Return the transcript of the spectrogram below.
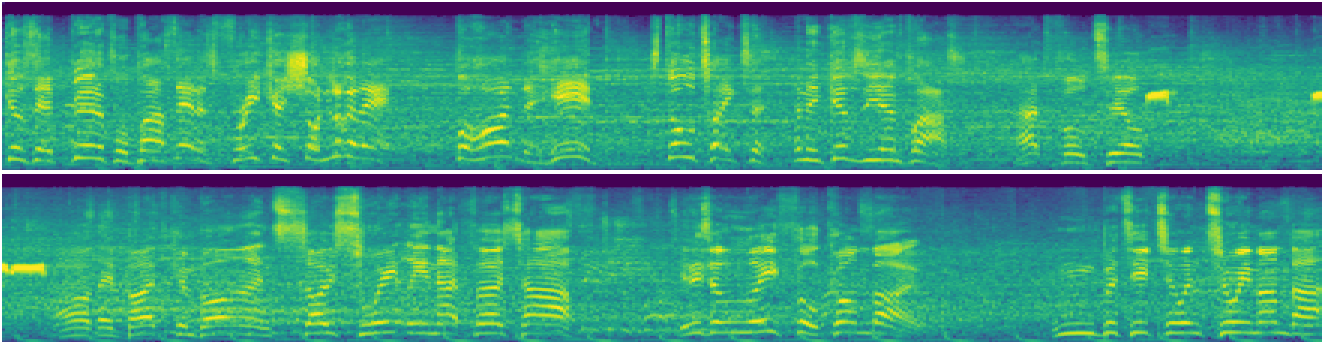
Gives that beautiful pass. That is freakish shot. Look at that. Behind the head. Still takes it and then gives the in pass. At full tilt. Oh, they both combined so sweetly in that first half. It is a lethal combo. Botitu and Tuimaba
